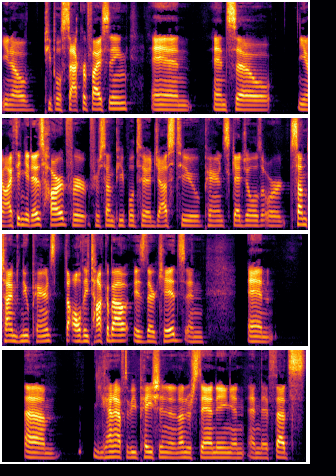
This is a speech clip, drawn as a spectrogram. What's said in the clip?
you know people sacrificing and and so you know, I think it is hard for for some people to adjust to parents' schedules, or sometimes new parents. All they talk about is their kids, and and um, you kind of have to be patient and understanding. And and if that's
